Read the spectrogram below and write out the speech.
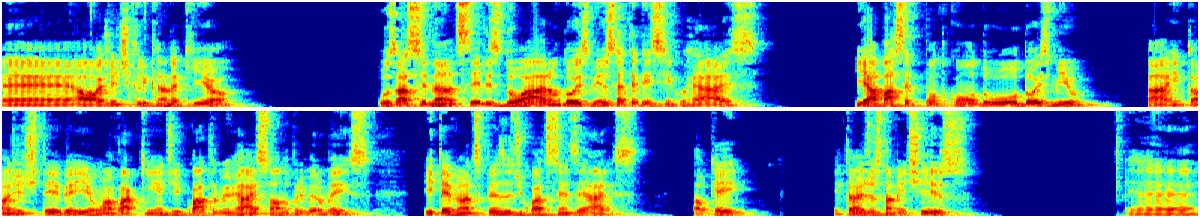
é, ó, a gente clicando aqui, ó, os assinantes eles doaram R$ 2.075 e a Basta.com doou R$ 2.000. Tá? Então a gente teve aí uma vaquinha de R$ 4.000 só no primeiro mês. E teve uma despesa de 400 reais, tá ok? Então é justamente isso. É,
